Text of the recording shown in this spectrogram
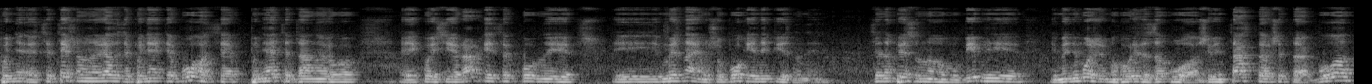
поня- це те, що нам нав'язується поняття Бога, це поняття даного якоїсь ієрархії церковної. І ми знаємо, що Бог є непізнаний. Це написано в Біблії, і ми не можемо говорити за Бога, що він так сказав чи так. Було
